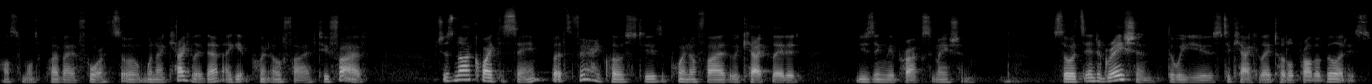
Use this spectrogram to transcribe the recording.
Also multiply by a fourth. So when I calculate that, I get 0.0525, which is not quite the same, but it's very close to the 0.05 that we calculated using the approximation. So it's integration that we use to calculate total probabilities.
